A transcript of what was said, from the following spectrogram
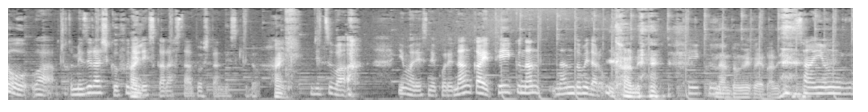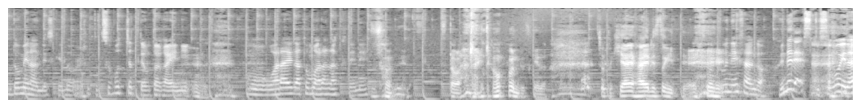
今日はちょっと珍しく船ですからスタートしたんですけど、はい。実は 今ですね、これ何回、テイク何何度目だろうがね、テイク何度目かやだね。34度目なんですけどちょっとつぼっちゃってお互いにもう笑いが止まらなくてねうんそうね。伝わらないと思うんですけど、ちょっと気合入りすぎて。船さんが「船です!」ってすごいな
